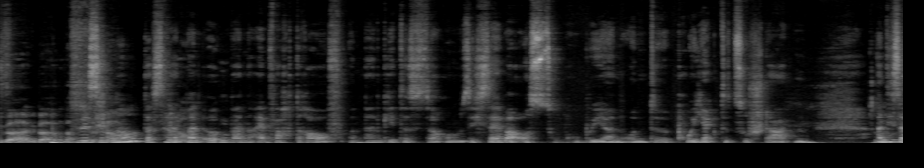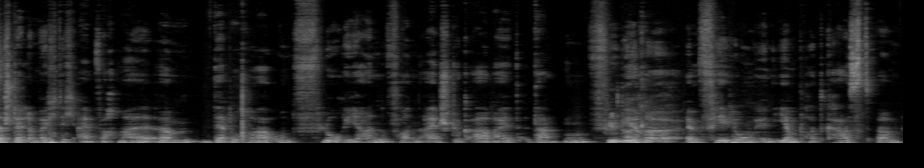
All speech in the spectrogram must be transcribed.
über, über irgendwas Wissen, zu schauen. Ne? Das genau. hat man irgendwann einfach drauf. Und dann geht es darum, sich selber auszuprobieren und äh, Projekte zu starten. An dieser Stelle möchte ich einfach mal ähm, Deborah und Florian von Ein Stück Arbeit danken für Dank. ihre Empfehlung in ihrem Podcast. Ähm,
